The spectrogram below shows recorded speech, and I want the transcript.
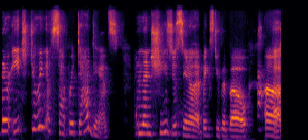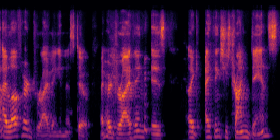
They're each doing a separate dad dance, and then she's just you know that big stupid bow. Um, I, I love her driving in this too. Like her driving is like I think she's trying to dance,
